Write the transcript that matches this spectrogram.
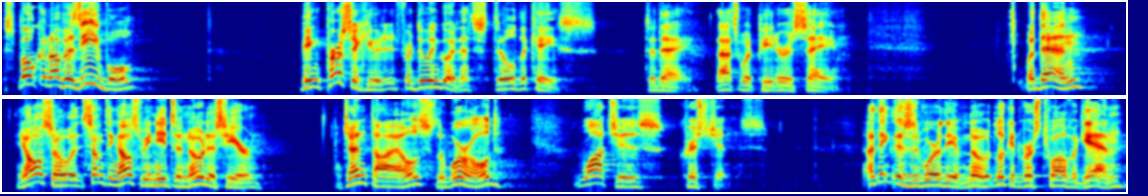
spoken of as evil, being persecuted for doing good. That's still the case today. That's what Peter is saying. But then, he also, something else we need to notice here Gentiles, the world, watches Christians. I think this is worthy of note. Look at verse 12 again.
